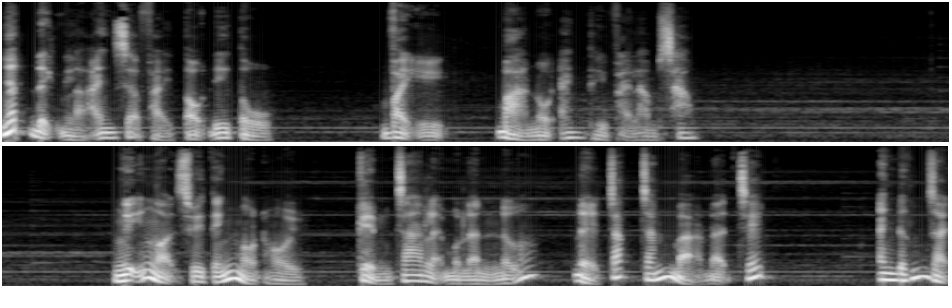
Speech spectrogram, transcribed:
Nhất định là anh sẽ phải tội đi tù. Vậy bà nội anh thì phải làm sao? Nghĩ ngợi suy tính một hồi, Kiểm tra lại một lần nữa Để chắc chắn bà đã chết. Anh đứng dậy,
